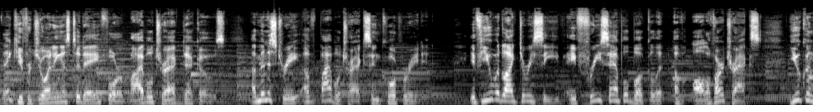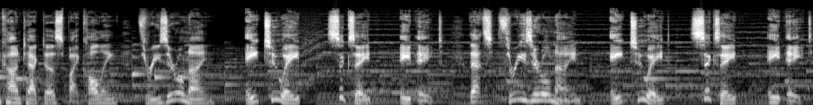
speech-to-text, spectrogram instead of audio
Thank you for joining us today for Bible Tract Echoes, a ministry of Bible Tracts Incorporated. If you would like to receive a free sample booklet of all of our tracks, you can contact us by calling 309 828 6888. That's 309 828 6888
